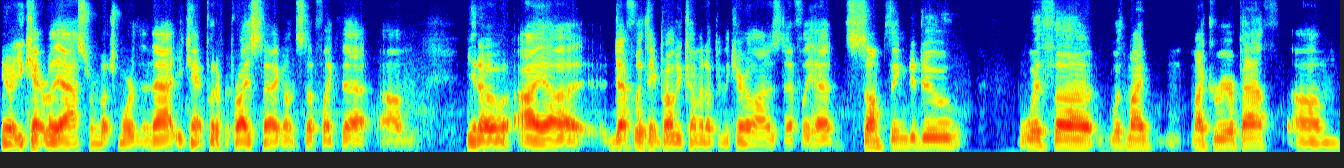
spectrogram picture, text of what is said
you know, you can't really ask for much more than that. You can't put a price tag on stuff like that. Um, you know, I uh, definitely think probably coming up in the Carolinas definitely had something to do with uh, with my my career path. Um,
